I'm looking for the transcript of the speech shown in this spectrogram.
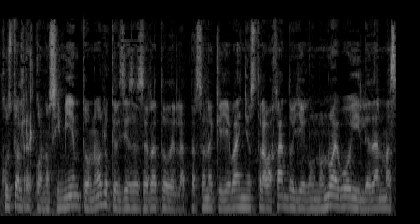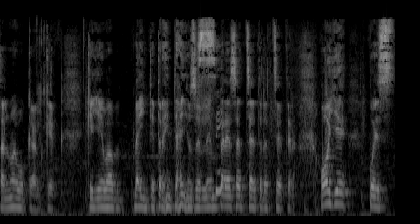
justo el reconocimiento, ¿no? Lo que decías hace rato de la persona que lleva años trabajando, llega uno nuevo y le dan más al nuevo que al que, que lleva 20, 30 años en la sí. empresa, etcétera, etcétera. Oye, pues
